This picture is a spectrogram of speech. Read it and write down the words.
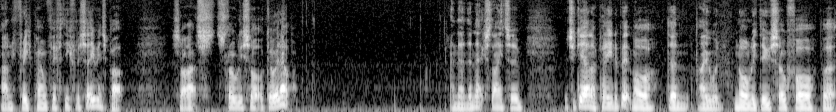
and £3.50 for the savings pot. So that's slowly sort of going up. And then the next item, which again I paid a bit more than I would normally do so for but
